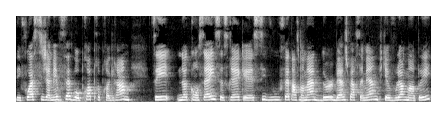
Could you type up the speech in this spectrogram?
Des fois, si jamais vous faites vos propres programmes, sais, notre conseil, ce serait que si vous faites en ce moment deux bench par semaine puis que vous voulez augmenter,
